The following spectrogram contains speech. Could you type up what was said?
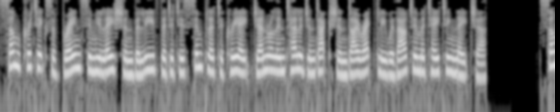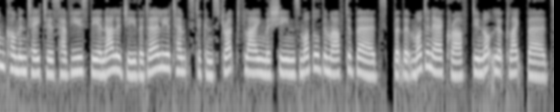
Some critics of brain simulation believe that it is simpler to create general intelligent action directly without imitating nature. Some commentators have used the analogy that early attempts to construct flying machines modeled them after birds, but that modern aircraft do not look like birds.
